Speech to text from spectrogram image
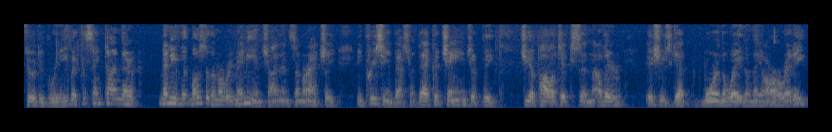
to a degree, but at the same time, they're many of the, most of them are remaining in China, and some are actually increasing investment. That could change if the geopolitics and other issues get more in the way than they are already.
